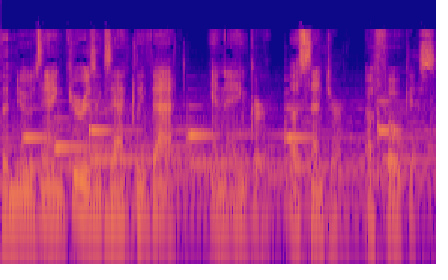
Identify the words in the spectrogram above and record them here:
The news anchor is exactly that, an anchor, a center, a focus.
